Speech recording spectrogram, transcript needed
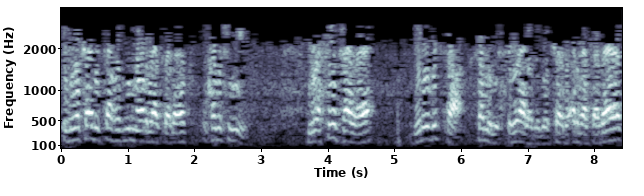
إذا كانت تاخذ منه أربعة آلاف وخمسمية. الوسيط هذا بيروح يدفع ثمن السيارة اللي بسعره 4000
